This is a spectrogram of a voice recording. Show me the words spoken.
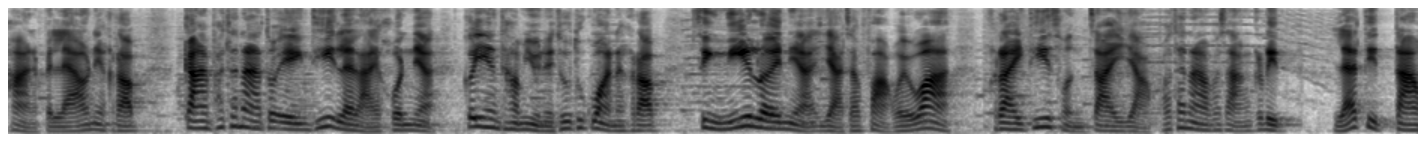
ผ่านไปแล้วเนี่ยครับการพัฒนาตัวเองที่หลาย ๆ คนเนี่ยก็ยังทำอยู่ในทุก ๆ วันนะครับ สิ่งนี้เลยเนี่ยอยากจะฝากไว้ว่าใครที่สนใจอยากพัฒนาภาษาอังกฤษและติดตาม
